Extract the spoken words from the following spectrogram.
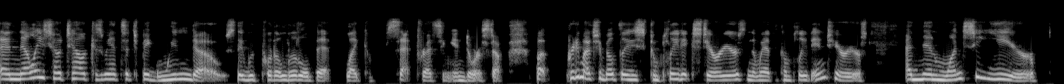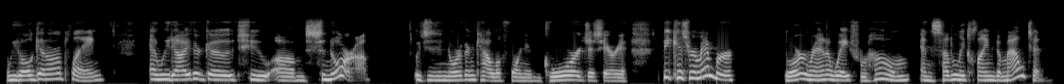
and Nellie's hotel, because we had such big windows, they would put a little bit like set dressing indoor stuff. But pretty much I built these complete exteriors and then we had the complete interiors. And then once a year, we'd all get on a plane and we'd either go to um, Sonora, which is in Northern California, gorgeous area. Because remember, Laura ran away from home and suddenly climbed a mountain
